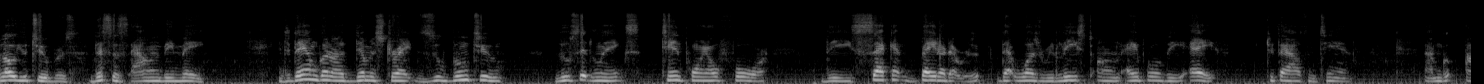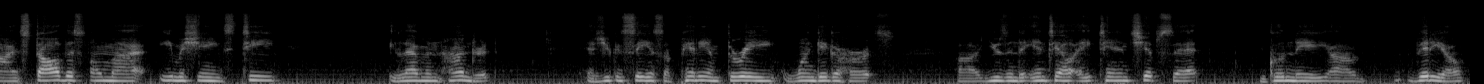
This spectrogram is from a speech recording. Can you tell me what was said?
Hello YouTubers, this is Allen Bethea. And today I'm going to demonstrate Xubuntu Lucid Lynx 10.04 the second beta that, that was released on April the 8th 2010 I'm, I installed this on my eMachines T1100 as you can see it's a Pentium 3 1 gigahertz uh, using the Intel 810 chipset including the uh, video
